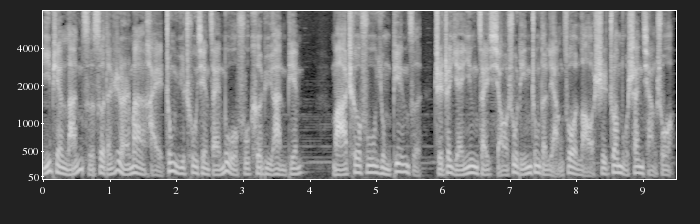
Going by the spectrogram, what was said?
一片蓝紫色的日耳曼海终于出现在诺福克绿岸边。马车夫用鞭子指着掩映在小树林中的两座老式砖木山墙说：“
